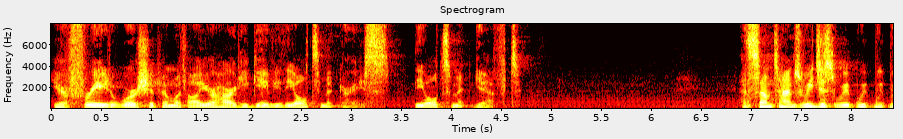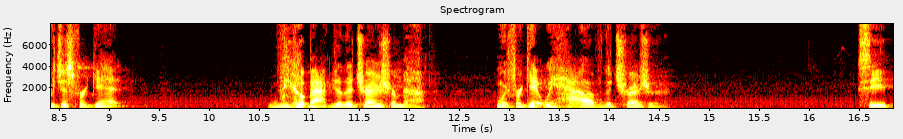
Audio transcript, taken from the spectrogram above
You're free to worship Him with all your heart. He gave you the ultimate grace, the ultimate gift. And sometimes we just, we, we, we just forget we go back to the treasure map and we forget we have the treasure. See,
